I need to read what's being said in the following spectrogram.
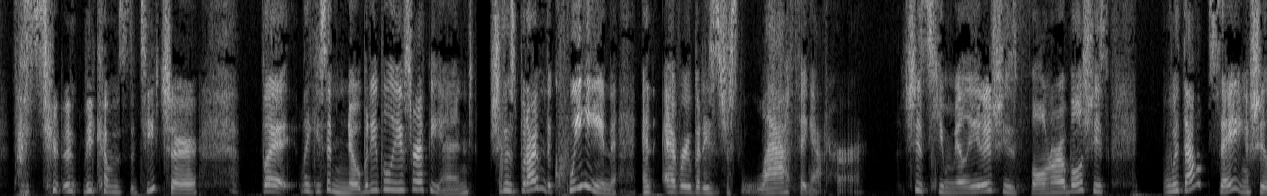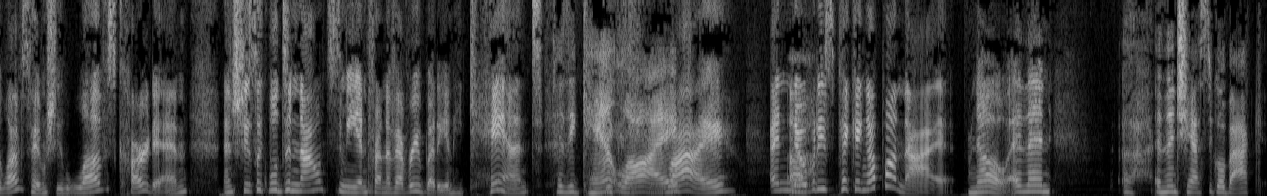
the student becomes the teacher. But like you said, nobody believes her at the end. She goes, but I'm the queen. And everybody's just laughing at her. She's humiliated. She's vulnerable. She's, without saying she loves him, she loves Cardan. And she's like, well, denounce me in front of everybody. And he can't Cause he can't lie. lie. And nobody's picking up on that. No. And then uh, and then she has to go back,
